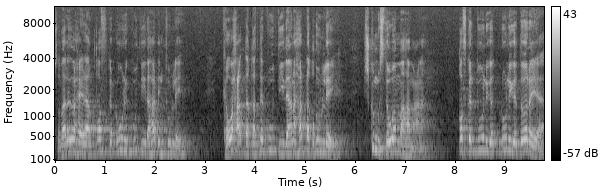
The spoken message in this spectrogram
soomaalidu waxay idhahaan qofka dhuuni kuu diida ha dhintuu leeyahy ka waxaad dhaqata kuu diidaana ha dhaqduu leeyahy isku mustawa maaha macnaha. Qofkan duuniga dhuuniga doonayaa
